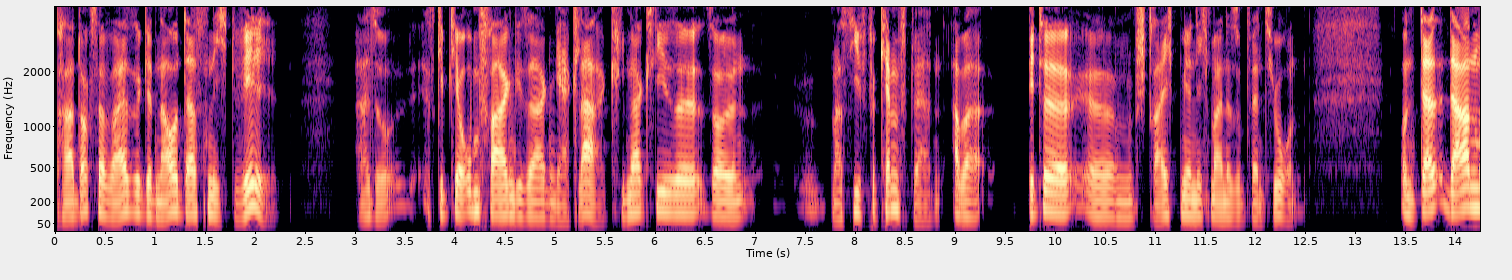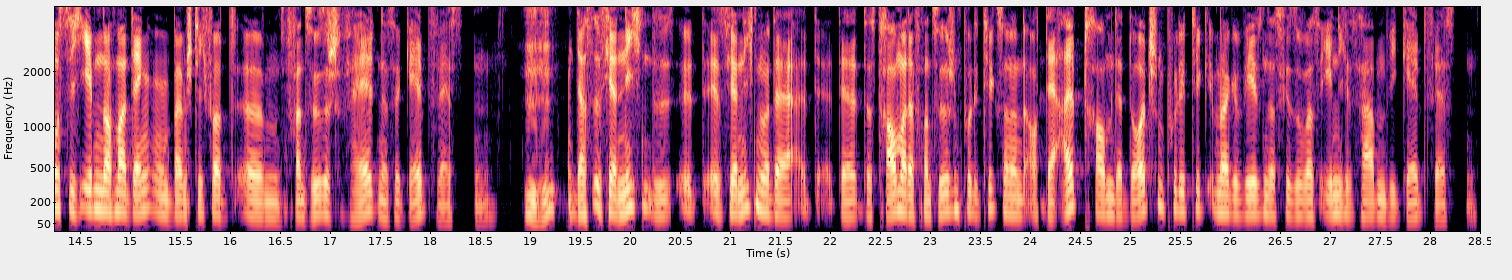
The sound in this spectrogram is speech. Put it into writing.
paradoxerweise genau das nicht will. Also es gibt ja Umfragen, die sagen, ja klar, Klimakrise soll massiv bekämpft werden, aber bitte ähm, streicht mir nicht meine Subvention. Und da, daran musste ich eben nochmal denken beim Stichwort ähm, französische Verhältnisse, Gelbwesten. Mhm. Das ist ja nicht, ist ja nicht nur der, der, das Trauma der französischen Politik, sondern auch der Albtraum der deutschen Politik immer gewesen, dass wir sowas ähnliches haben wie Gelbwesten.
